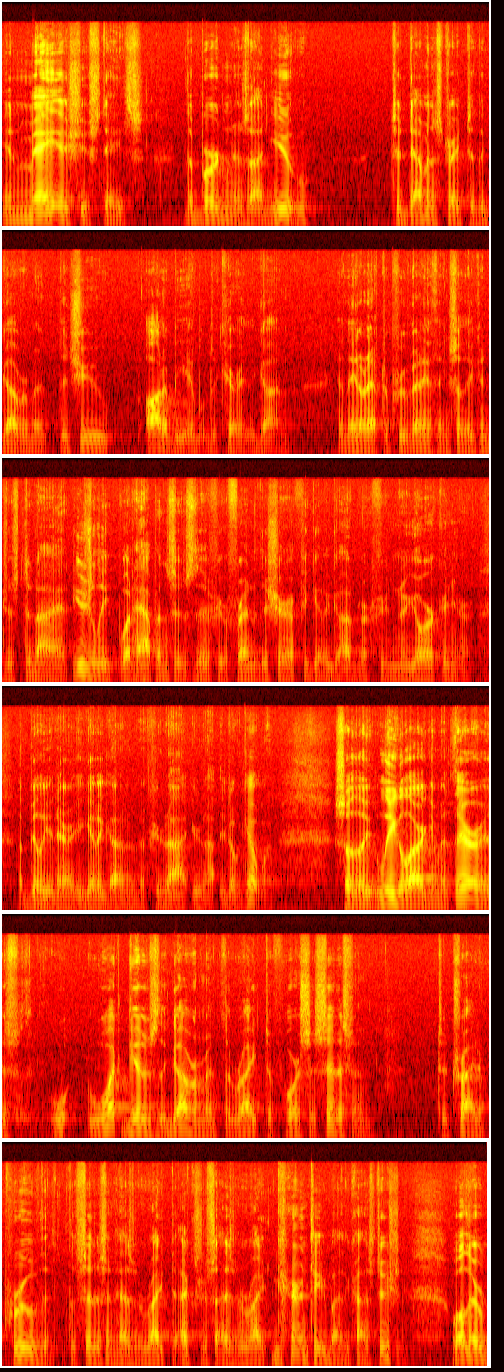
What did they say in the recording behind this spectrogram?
In may issue states, the burden is on you to demonstrate to the government that you ought to be able to carry the gun. And they don't have to prove anything, so they can just deny it. Usually, what happens is that if you're a friend of the sheriff, you get a gun, or if you're in New York and you're a billionaire, you get a gun, and if you're not, you're not, you don't get one. So the legal argument there is, what gives the government the right to force a citizen to try to prove that the citizen has a right to exercise a right guaranteed by the Constitution? Well, their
